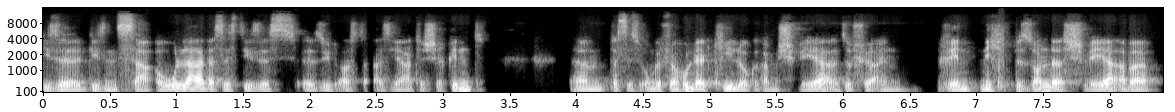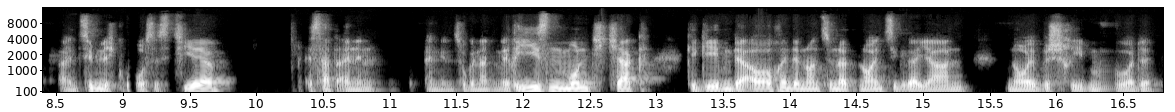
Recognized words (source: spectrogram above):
diese, diesen Saola, das ist dieses äh, südostasiatische Rind. Ähm, das ist ungefähr 100 Kilogramm schwer, also für ein Rind nicht besonders schwer, aber ein ziemlich großes Tier. Es hat einen, einen sogenannten Riesenmundchak gegeben, der auch in den 1990er Jahren neu beschrieben wurde.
